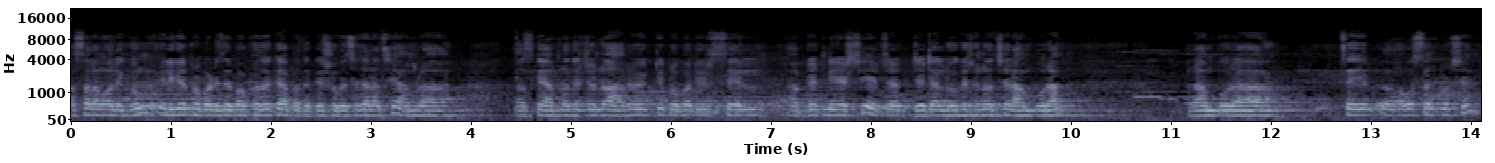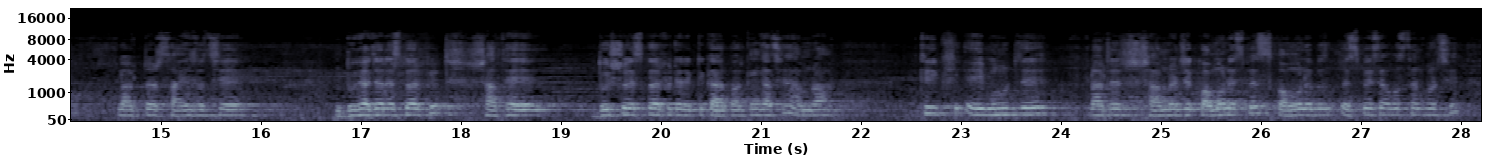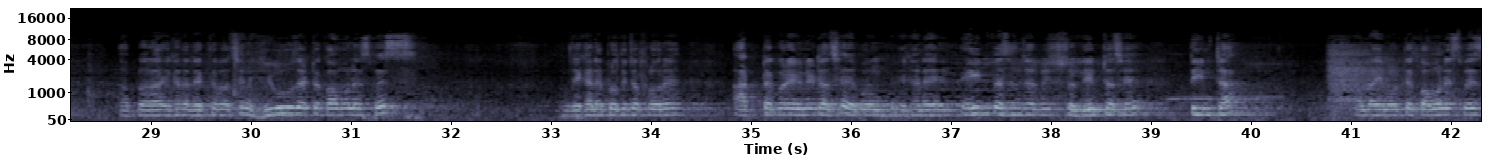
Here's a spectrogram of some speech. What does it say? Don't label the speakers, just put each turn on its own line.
আসসালামু আলাইকুম। এলিগেন্ট প্রপার্টিজের পক্ষ থেকে আপনাদেরকে শুভেচ্ছা জানাচ্ছি। আমরা আজকে আপনাদের জন্য আরও একটি প্রপার্টির সেল আপডেট নিয়ে এসেছি। যেটার লোকেশন হচ্ছে রামপুরা। রামপুরাতে অবস্থান করছে। ফ্ল্যাটটার সাইজ হচ্ছে দুই হাজার স্কোয়ার ফিট সাথে দুইশো স্কোয়ার ফিটের একটি কার পার্কিং আছে। আমরা ঠিক এই মুহূর্তে ফ্ল্যাটের সামনের যে কমন স্পেস কমন স্পেসে অবস্থান করছি। আপনারা এখানে দেখতে পাচ্ছেন হিউজ একটা কমন স্পেস যেখানে প্রতিটা ফ্লোরে আটটা করে ইউনিট আছে এবং এখানে এইট প্যাসেঞ্জার বিশিষ্ট লিফট আছে, তিনটা। আমরা এই মুহূর্তে কমন স্পেস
